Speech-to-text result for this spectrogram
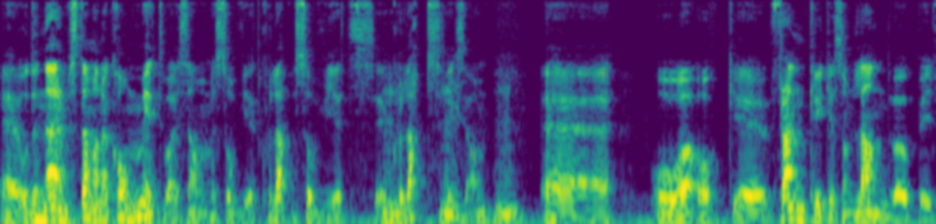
Eh, och det närmsta man har kommit var i samband med Sovjet kollaps, Sovjets eh, mm. kollaps. Mm. Liksom. Mm. Eh, och, och eh, Frankrike som land var uppe i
